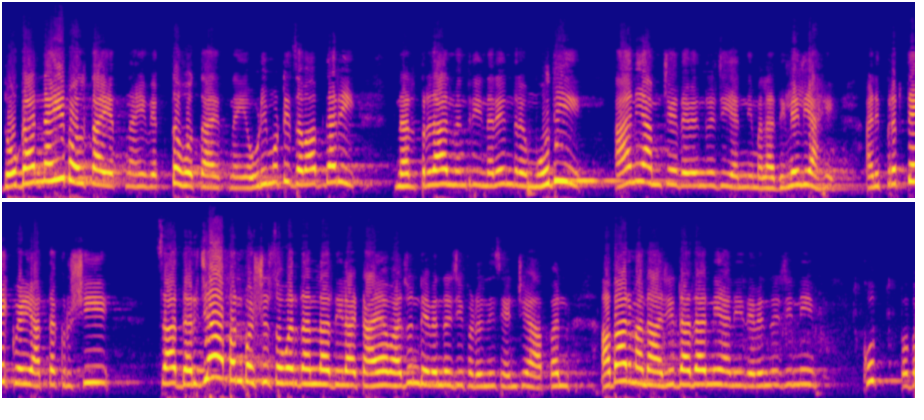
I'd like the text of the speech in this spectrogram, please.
दोघांनाही बोलता येत नाही व्यक्त होता येत नाही. एवढी मोठी जबाबदारी न प्रधानमंत्री नरेंद्र मोदी आणि आमचे देवेंद्रजी यांनी मला दिलेली आहे. आणि प्रत्येक वेळी आता कृषीचा दर्जा आपण पशुसंवर्धनला दिला टाळ्या वाजून देवेंद्रजी फडणवीस यांचे आपण आभार माना. अजितदादांनी आणि देवेंद्रजींनी खूप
